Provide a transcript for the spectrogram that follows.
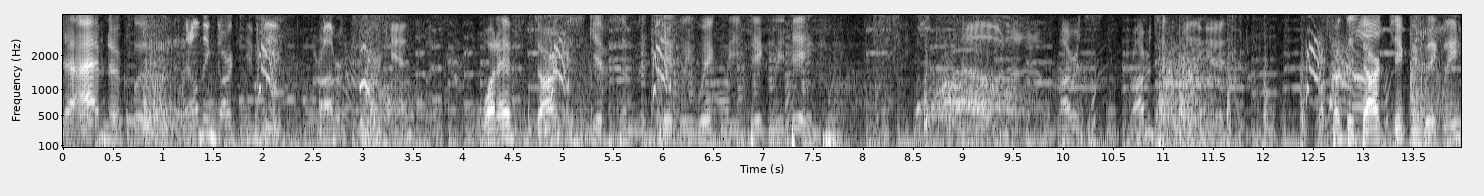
Yeah, I have no clue. I don't think Dark can beat Robert. Dark can, but What if Dark just gives him the jiggly wiggly diggly dig? no, no, no, no. Robert's Robert's really good. But the dark jiggly wiggly?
